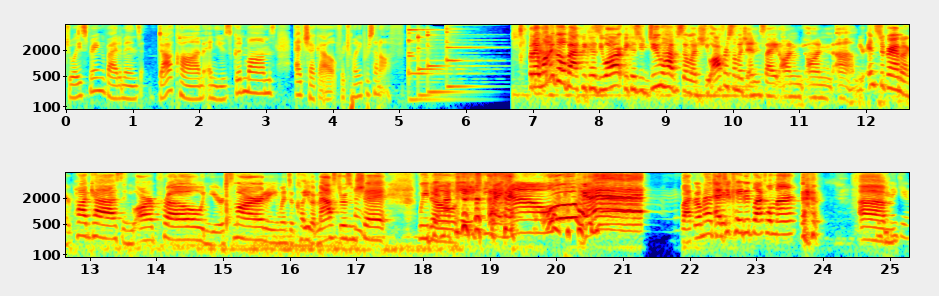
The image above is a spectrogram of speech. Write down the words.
joyspringvitamins.com, and use Good Moms at checkout for 20% off. But I want to go back because you are because you do have so much you offer so much insight on on um, your Instagram and on your podcast and you are a pro and you're smart and you went to co- you have a master's and shit. We Get my don't PhD right now. Ooh, hey. Black girl magic. Educated Black woman. Um, Thank you.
